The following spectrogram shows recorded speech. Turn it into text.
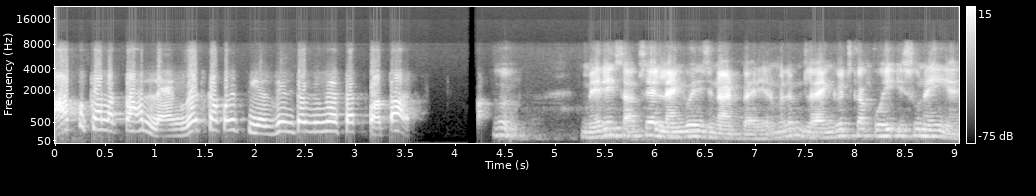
आपको क्या लगता है लैंग्वेज का कोई पीएचडी इंटरव्यू में इफ़ेक्ट पड़ता है? हम्म, मेरे हिसाब से लैंग्वेज इज़ नॉट बैरियर मतलब लैंग्वेज का कोई इशू नहीं है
